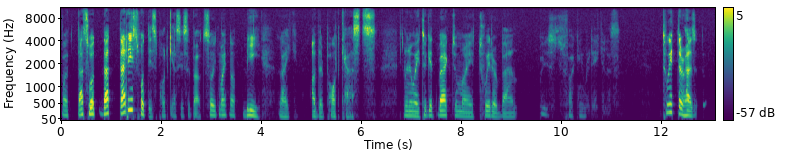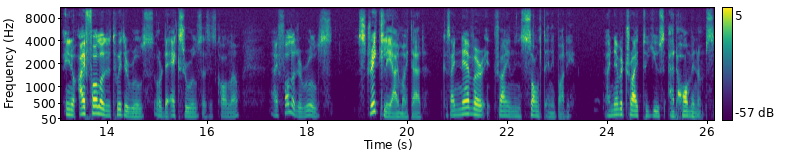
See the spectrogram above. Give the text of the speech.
but that's what that that is what this podcast is about so it might not be like other podcasts anyway to get back to my twitter ban is fucking ridiculous twitter has you know i follow the twitter rules or the x rules as it's called now i follow the rules strictly i might add because i never try and insult anybody I never try to use ad hominems.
